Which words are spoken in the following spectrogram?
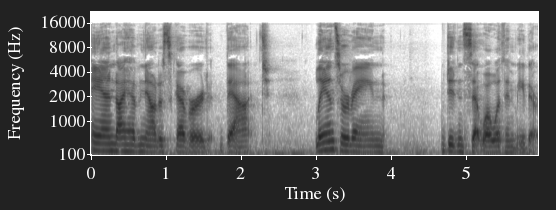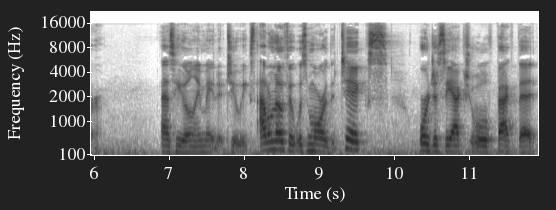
and I have now discovered that land surveying didn't set well with him either, as he only made it two weeks. I don't know if it was more the ticks or just the actual fact that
